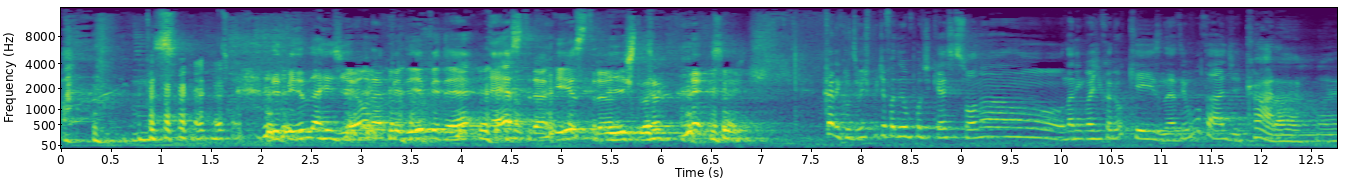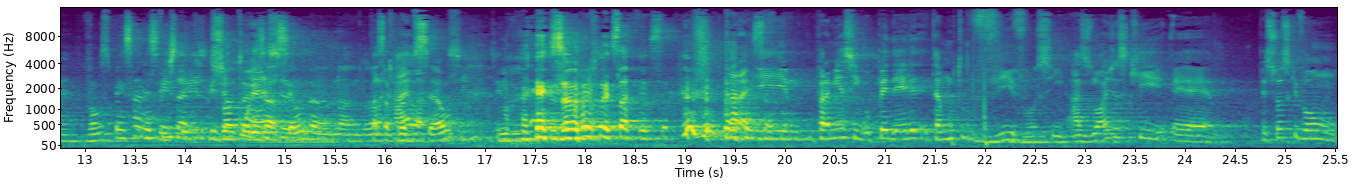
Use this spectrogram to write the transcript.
Dependendo da região, né? PDE, PDE, extra, extra. Extra. É isso aí. Cara, inclusive a gente podia fazer um podcast só na, na linguagem carioquês, né? Tenho vontade. Cara, vamos pensar nisso. Gente pensar nisso. pedir autorização da, na- da pra nossa Kyla. produção. Sim, sim. Mas vamos pensar nisso. Cara, e pra mim, assim, o PD ele tá muito vivo, assim. As lojas que... é, pessoas que vão...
